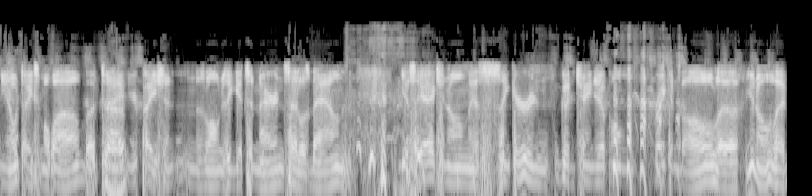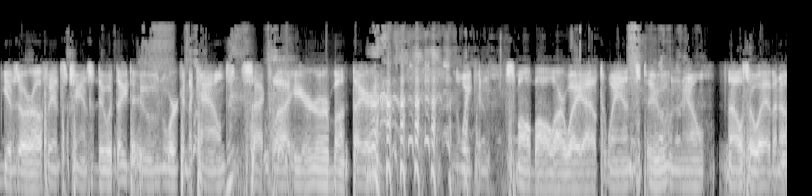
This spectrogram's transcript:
You know, it takes him a while, but uh, right. you're patient, and as long as he gets in there and settles down, and gets the action on this sinker and good changeup on breaking ball, uh, you know, that gives our offense a chance to do what they do and work in the counts, sac fly here or bunt there. and we can small ball our way out to wins too, and you know, also having a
